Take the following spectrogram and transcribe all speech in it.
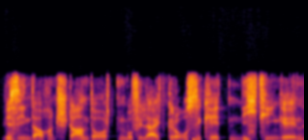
wir sind auch an Standorten, wo vielleicht große Ketten nicht hingehen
